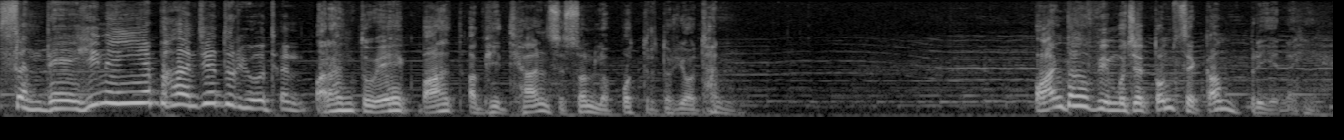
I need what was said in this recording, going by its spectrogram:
संदेह ही नहीं है भांजे दुर्योधन। परंतु एक बात अभी ध्यान से सुन लो पुत्र दुर्योधन। पांडव भी मुझे तुमसे कम प्रिय नहीं है।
